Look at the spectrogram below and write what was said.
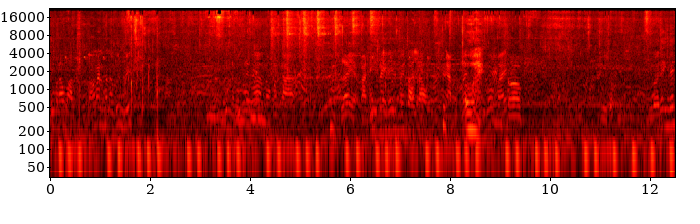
กุ้งมันเอามาหมามันขนาบึ้นเลยบึ้นน่ะบึ้นได้ว่าน้องปากกาเลยอะปาดีได้ได้ไปตอกเรากลับเลยโอ้ยไปตอบมีต่อมีรอยได้อีกนี่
